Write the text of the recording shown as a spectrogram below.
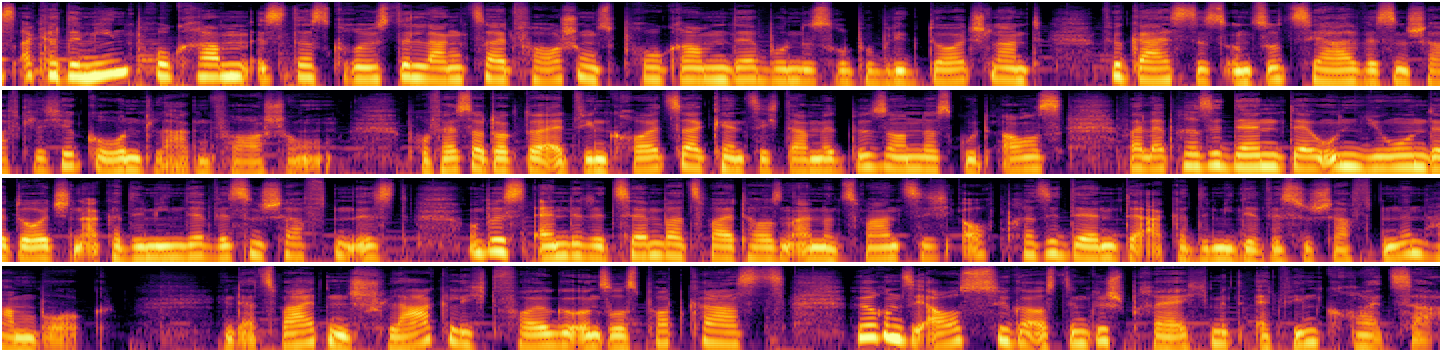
Das Akademienprogramm ist das größte Langzeitforschungsprogramm der Bundesrepublik Deutschland für geistes- und sozialwissenschaftliche Grundlagenforschung. Professor Dr. Edwin Kreuzer kennt sich damit besonders gut aus, weil er Präsident der Union der Deutschen Akademien der Wissenschaften ist und bis Ende Dezember 2021 auch Präsident der Akademie der Wissenschaften in Hamburg. In der zweiten Schlaglichtfolge unseres Podcasts hören Sie Auszüge aus dem Gespräch mit Edwin Kreuzer.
